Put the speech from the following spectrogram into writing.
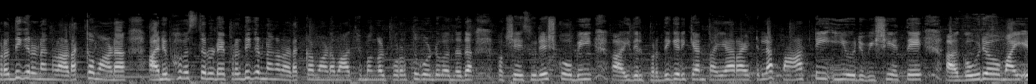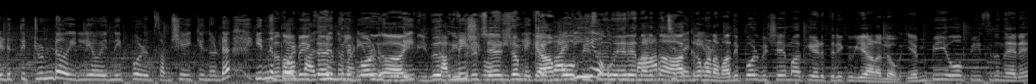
പ്രതികരണങ്ങൾ അടക്കമാണ് അനുഭവസ്ഥരുടെ പ്രതികരണങ്ങൾ അടക്കമാണ് മാധ്യമങ്ങൾ പുറത്തു കൊണ്ടുവന്നത് പക്ഷേ സുരേഷ് ഗോപി ഇതിൽ പ്രതികരിക്കാൻ തയ്യാറായിട്ടില്ല. പാർട്ടി ഈ ഒരു വിഷയത്തെ ഗൗരവമായി എടുത്തിട്ടുണ്ടോ ഇല്ലയോ എന്ന് ഇപ്പോഴും സംശയിക്കുന്നുണ്ട്. ഇന്നിപ്പോൾ ആക്രമണം അതിപ്പോൾ വിഷയമാക്കി എടുത്തിരിക്കുകയാണല്ലോ. എം പി ഓഫീസിന് നേരെ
